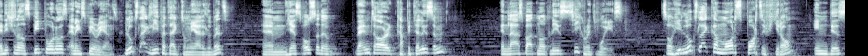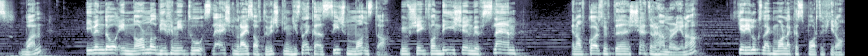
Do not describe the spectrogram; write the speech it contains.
additional speed bonus and experience. Looks like leap attack to me a little bit. Um, he has also the Ventor Capitalism and last but not least Secret Ways. So he looks like a more sportive hero in this one. Even though in normal BFME 2 Slash in Rise of the Witch King, he's like a siege monster with Shake Foundation, with Slam, and of course with the Shatter Hammer, you know? Here he looks like more like a sportive hero.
